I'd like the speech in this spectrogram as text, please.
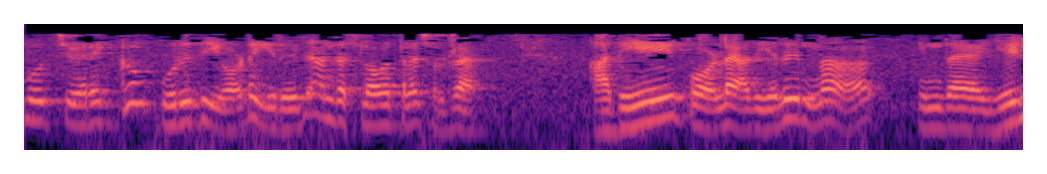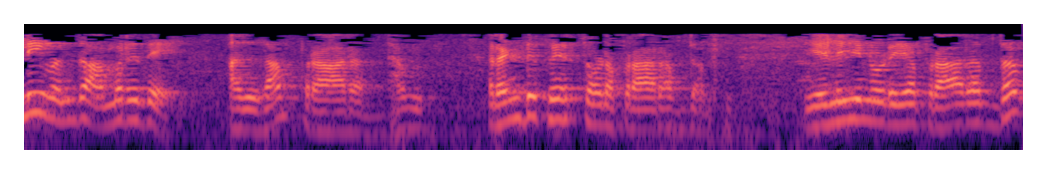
மூச்சு வரைக்கும் உறுதியோட இரு அந்த ஸ்லோகத்துல சொல்ற அதே போல அது எதுன்னா இந்த எலி வந்து அமருதே அதுதான் பிராரப்தம். ரெண்டு பேர்த்தோட பிராரப்தம். எலியினுடைய பிராரப்தம்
